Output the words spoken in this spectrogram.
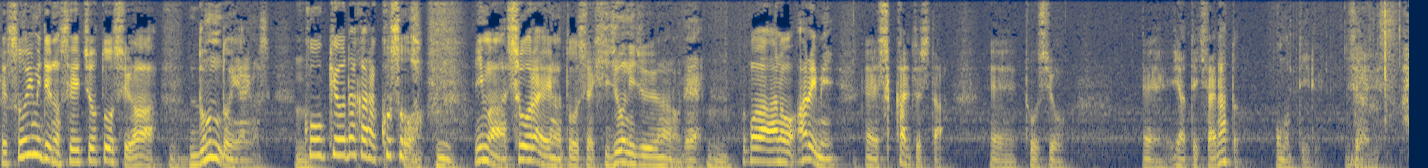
でそういう意味での成長投資は、どんどんやります、公共だからこそ、今、将来への投資は非常に重要なので、そこはあのある意味、えー、しっかりとしたえー、投資を、えー、やっていきたいなと思っている次第です。はい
